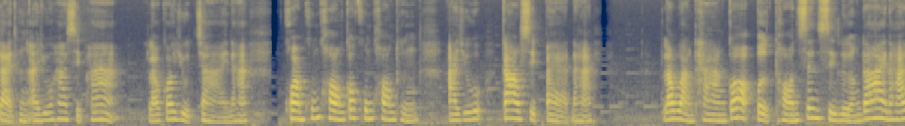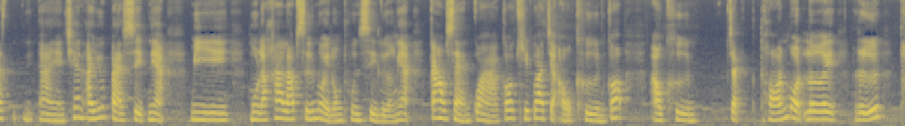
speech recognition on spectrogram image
จ่ายถึงอายุ 55 แล้วก็หยุดจ่ายนะคะ ความคุ้มครองก็คุ้มครองถึงอายุ 98 นะคะ ระหว่างทางก็เปิกถอนเส้นสีเหลืองได้นะคะอาอย่างเช่นอายุ 80 เนี่ย มีมูลค่ารับซื้อหน่วยลงทุนสีเหลืองเนี่ย9 0 0แสนกว่าก็คิดว่าจะเอาคืนก็เอาคืนจะถอนหมดเลย หรือท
